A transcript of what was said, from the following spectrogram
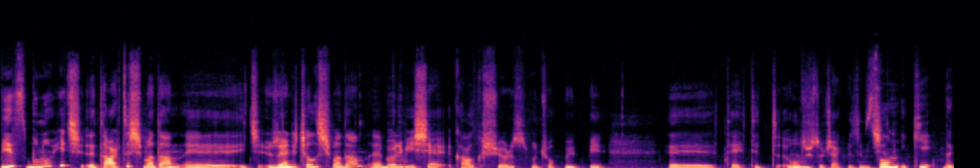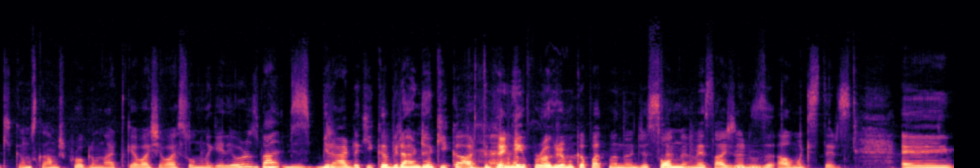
biz bunu hiç e, tartışmadan e, hiç üzerinde çalışmadan e, böyle bir işe kalkışıyoruz. Bu çok büyük bir e, tehdit oluşturacak bizim için. Son iki dakikamız kalmış programın artık yavaş yavaş sonuna geliyoruz. Ben biz birer dakika birer dakika artık hani programı kapatmadan önce son Tabii. mesajlarınızı almak isteriz. Ee,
